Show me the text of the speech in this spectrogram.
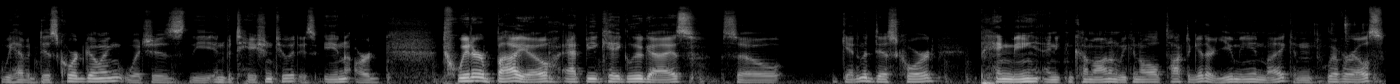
We have a Discord going, which is the invitation to it is in our Twitter bio at BK Glue Guys. So get in the Discord, ping me, and you can come on and we can all talk together. You, me, and Mike, and whoever else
